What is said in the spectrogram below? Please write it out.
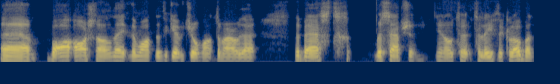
Um, but Arsenal, they, they wanted to give Joe Montemurro the, the best reception, you know, to, to leave the club. And,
